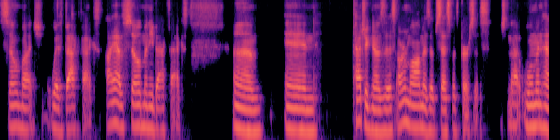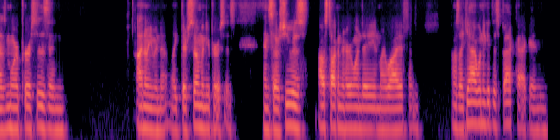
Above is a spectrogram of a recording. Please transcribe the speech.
so much with backpacks. I have so many backpacks. Um, and Patrick knows this. Our mom is obsessed with purses. That woman has more purses than I don't even know. Like there's so many purses. And so she was I was talking to her one day and my wife and I was like, "Yeah, I want to get this backpack." And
